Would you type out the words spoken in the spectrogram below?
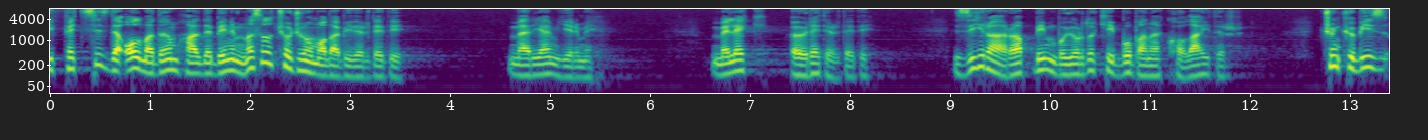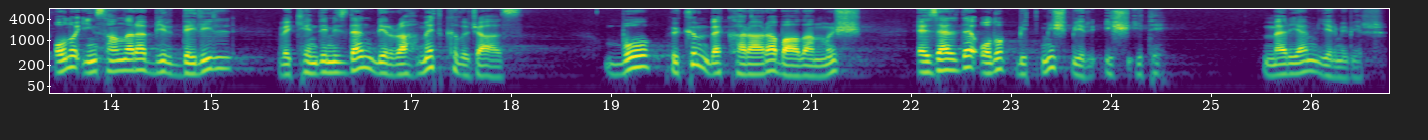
iffetsiz de olmadığım halde benim nasıl çocuğum olabilir dedi. Meryem 20 Melek öyledir dedi. Zira Rabbim buyurdu ki bu bana kolaydır. Çünkü biz onu insanlara bir delil ve kendimizden bir rahmet kılacağız. Bu hüküm ve karara bağlanmış, ezelde olup bitmiş bir iş idi. Meryem 21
